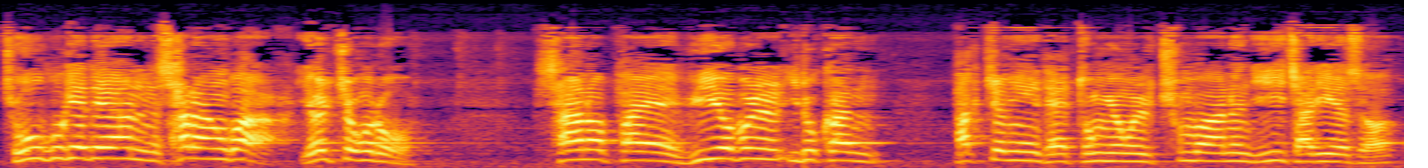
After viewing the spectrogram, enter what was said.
조국에 대한 사랑과 열정으로 산업화의 위협을 이룩한 박정희 대통령을 추모하는 이 자리에서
